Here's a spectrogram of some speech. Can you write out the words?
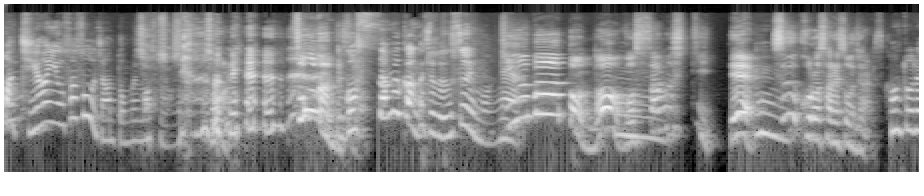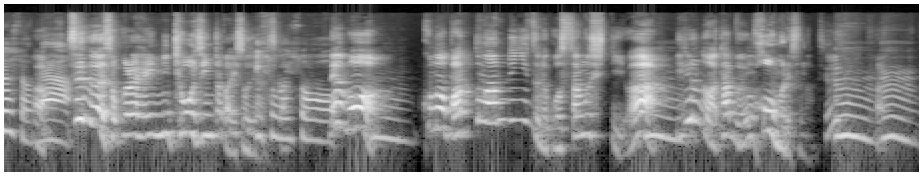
まあ治安良さそうじゃんと思いますもんね。そうなんです ゴッ。サム感がちょっと薄いもんねティム・バ。ートンのゴッサムシティってう、んすぐ殺されそうじゃないですか。本当ですよね。あすぐそこら辺に狂人とかいそうじゃないいですか。そういそう。でも、うんこのバットマンビギンズのゴッサムシティは、うんいるのは多分ホームレスなんですよね。うんうん。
